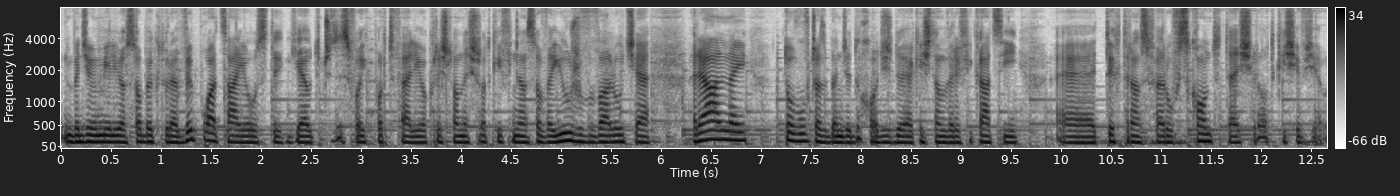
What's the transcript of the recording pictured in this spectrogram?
będziemy mieli osoby, które wypłacają z tych giełd czy ze swoich portfeli określone środki finansowe już w walucie realnej, to wówczas będzie dochodzić do jakiejś tam weryfikacji e, tych transferów, skąd te środki się wzięły.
